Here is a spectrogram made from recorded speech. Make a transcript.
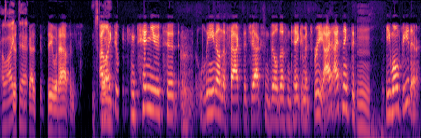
I like just that. so you guys can see what happens. I like that we continue to lean on the fact that Jacksonville doesn't take him at three. I, I think that he won't be there.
